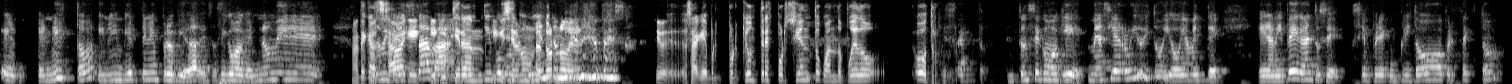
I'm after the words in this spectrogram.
en, esto y no invierten en propiedades? Así como que no me... No te calzaba, que, quisieran, que quisieran un retorno del... De o sea, que por, qué un 3% cuando puedo otro? Exacto. Entonces como que me hacía ruido y todo, y obviamente era mi pega, entonces siempre cumplí todo perfecto.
